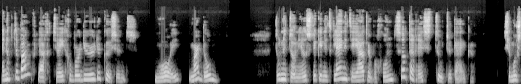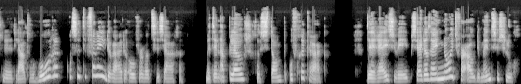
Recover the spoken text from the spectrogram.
En op de bank lagen twee geborduurde kussens. Mooi, maar dom. Toen het toneelstuk in het kleine theater begon, zat de rest toe te kijken. Ze moesten het laten horen als ze tevreden waren over wat ze zagen, met een applaus, gestamp of gekraak. De rijzweep zei dat hij nooit voor oude mensen sloeg,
